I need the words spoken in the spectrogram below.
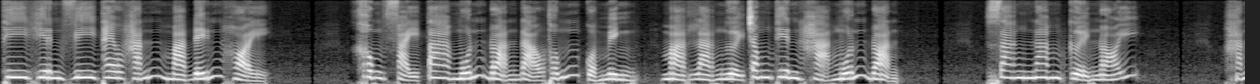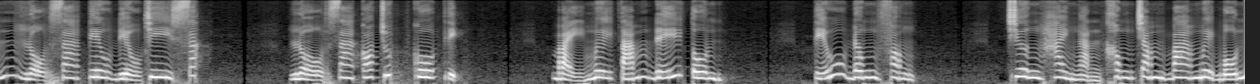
Thi hiên vi theo hắn mà đến hỏi. Không phải ta muốn đoạn đạo thống của mình mà là người trong thiên hạ muốn đoạn. Giang Nam cười nói. Hắn lộ ra tiêu điều chi sắc. Lộ ra có chút cô tịch. 78 đế tôn. Tiếu Đông Phong. Chương 2034.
